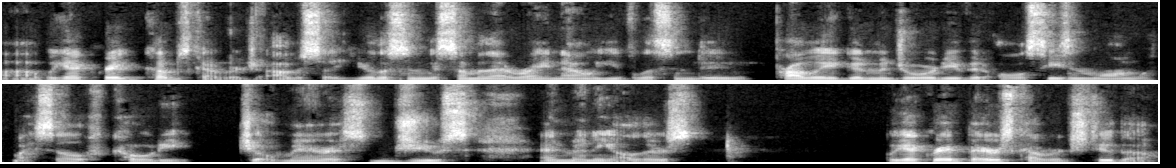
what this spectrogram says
Uh, we got great Cubs coverage. Obviously, you're listening to some of that right now. You've listened to probably a good majority of it all season long with myself, Cody, Joe Maris, Juice, and many others. We got great Bears coverage too, though.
